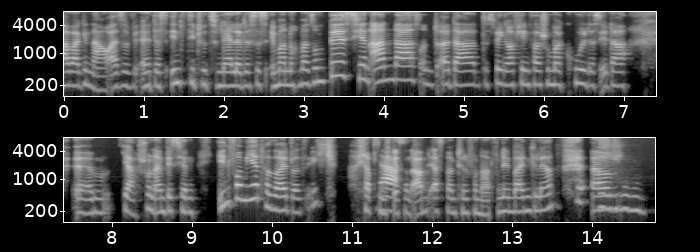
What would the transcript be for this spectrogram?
aber genau, also äh, das Institutionelle, das ist immer noch mal so ein bisschen anders und äh, da deswegen auf jeden Fall schon mal cool, dass ihr da ähm, ja schon ein bisschen informierter seid als ich. Ich habe es nämlich Ja. gestern Abend erst beim Telefonat von den beiden gelernt. Ähm,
